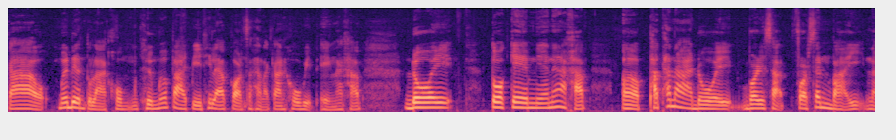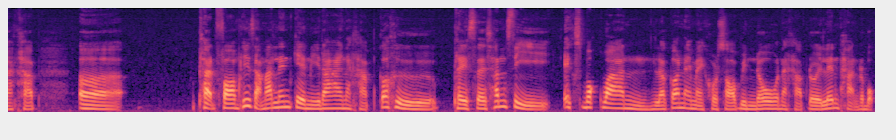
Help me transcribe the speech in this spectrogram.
2019 เมื่อเดือนตุลาคม คือเมื่อปลายปีที่แล้วก่อนสถานการณ์โควิดเองนะครับ โดย ตัวเกมเนี้ยเนะครับพัฒนาโดยบริษัท f o r s e n Byte นะครับแพลตฟอร์มที่สามารถเล่นเกมนี้ได้นะครับ ก็คือ PlayStation 4 Xbox One แล้วก็ใน Microsoft Windows นะครับ โดยเล่นผ่านระบบ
